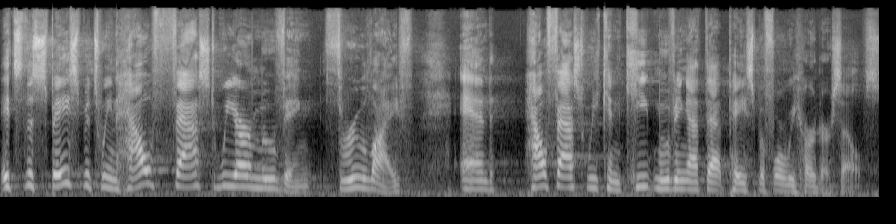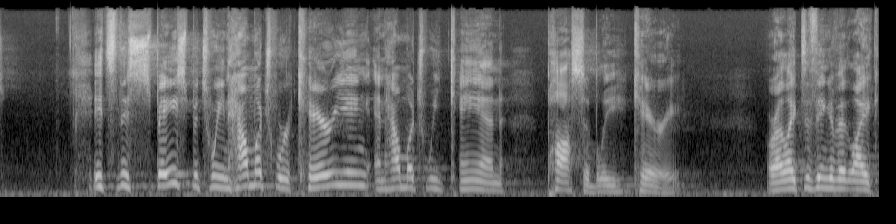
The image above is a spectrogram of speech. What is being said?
It's the space between how fast we are moving through life and how fast we can keep moving at that pace before we hurt ourselves. It's this space between how much we're carrying and how much we can possibly carry. Or I like to think of it like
